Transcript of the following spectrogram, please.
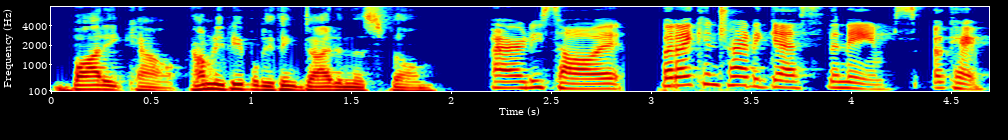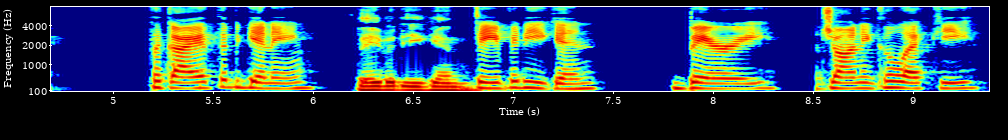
Body count. How many people do you think died in this film? I already saw it, but I can try to guess the names. Okay. The guy at the beginning, David Egan. David Egan, Barry, Johnny Galecki,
